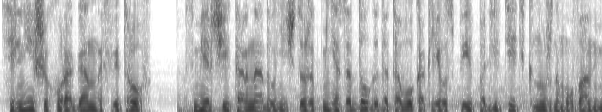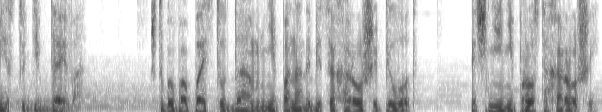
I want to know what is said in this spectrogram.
Сильнейших ураганных ветров, смерчи и торнадо уничтожат меня задолго до того, как я успею подлететь к нужному вам месту дипдайва. Чтобы попасть туда, мне понадобится хороший пилот. Точнее, не просто хороший,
